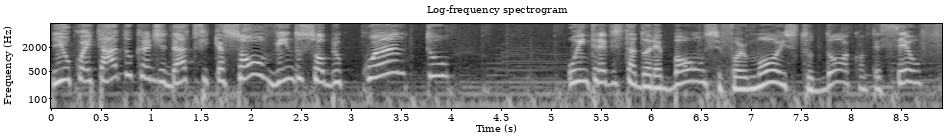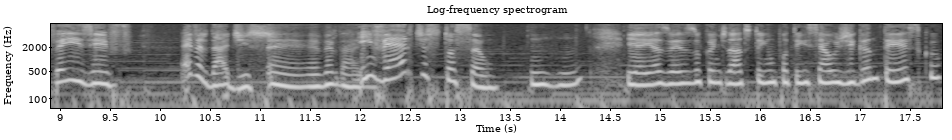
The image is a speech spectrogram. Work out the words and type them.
e o coitado do candidato fica só ouvindo sobre o quanto o entrevistador é bom, se formou, estudou, aconteceu, fez e é verdade isso. É, é verdade. Inverte a situação. Uhum. E aí, às vezes, o candidato tem um potencial gigantesco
